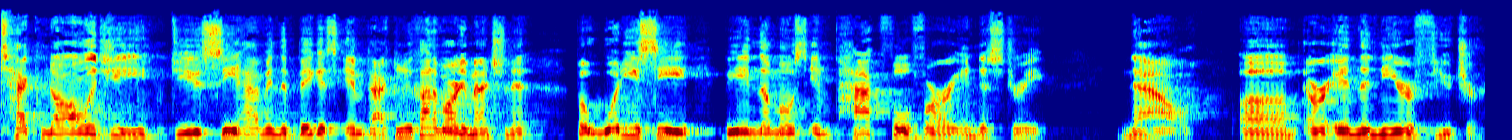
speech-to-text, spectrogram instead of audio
technology do you see having the biggest impact? And you kind of already mentioned it, but what do you see being the most impactful for our industry now um, or in the near future?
